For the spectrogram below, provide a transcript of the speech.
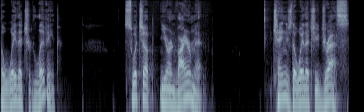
the way that you're living, switch up your environment, change the way that you dress.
